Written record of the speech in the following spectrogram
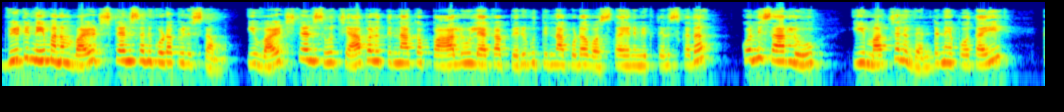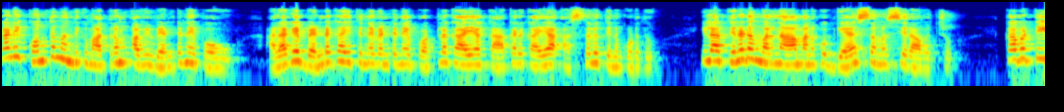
వీటిని మనం వైట్ స్టెన్స్ అని కూడా పిలుస్తాము. ఈ వైట్ స్టెన్స్ చేపలు తిన్నాక పాలు లేక పెరుగు తిన్నా కూడా వస్తాయని మీకు తెలుసు కదా? కొన్నిసార్లు ఈ మచ్చలు వెంటనే పోతాయి కానీ కొంతమందికి మాత్రం అవి వెంటనే పోవు. అలాగే బెండకాయ తిన్న వెంటనే పొట్లకాయ కాకరకాయ అస్సలు తినకూడదు. ఇలా తినడం వలన మనకు గ్యాస్ సమస్య రావచ్చు. కాబట్టి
